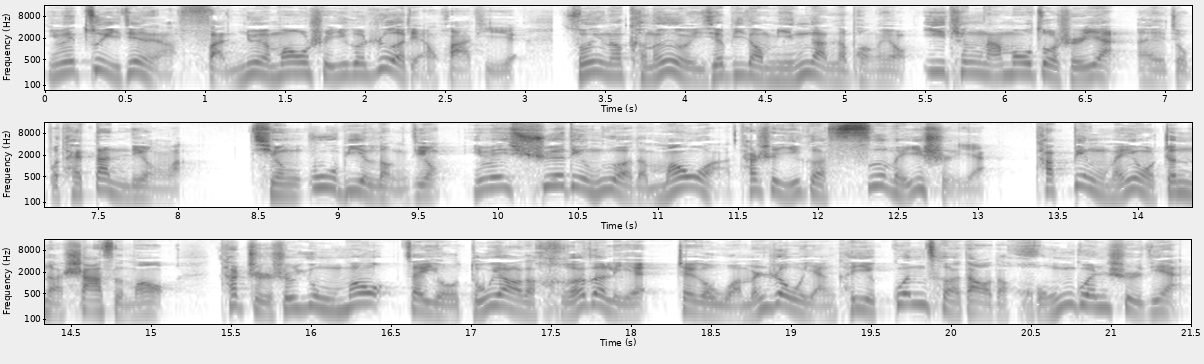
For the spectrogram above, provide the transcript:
因为最近啊，反虐猫是一个热点话题，所以呢，可能有一些比较敏感的朋友，一听拿猫做实验，哎，就不太淡定了，请务必冷静，因为薛定谔的猫啊，它是一个思维实验，它并没有真的杀死猫，它只是用猫在有毒药的盒子里，这个我们肉眼可以观测到的宏观事件，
